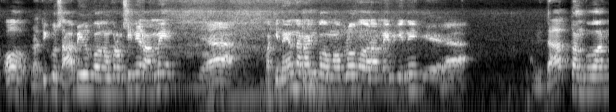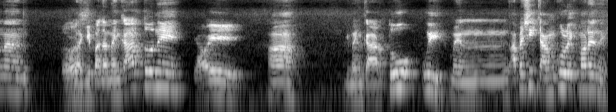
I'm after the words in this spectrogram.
oh berarti gue stabil kalau nongkrong sini rame Ya. makin enak kan kalau ngobrol kalau rame begini Iya. Ya. gue datang ke Warnan Terus? lagi pada main kartu nih Yoi. ah main kartu wih main apa sih cangkul ya kemarin nih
